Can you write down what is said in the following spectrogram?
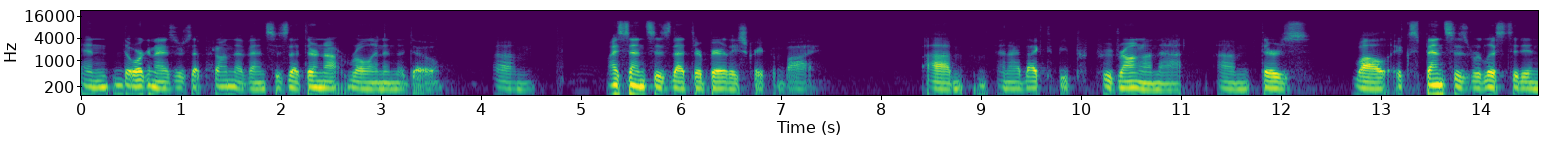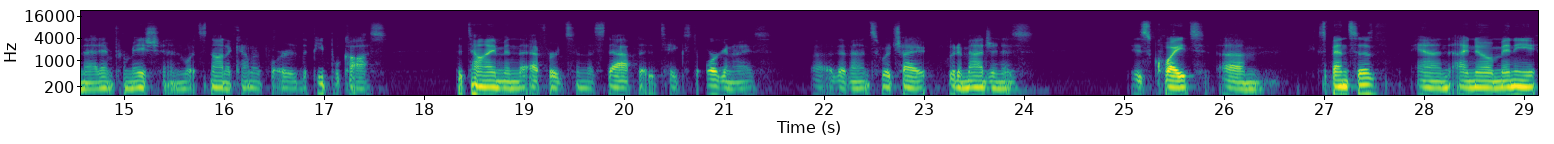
and the organizers that put on the events is that they're not rolling in the dough. Um, my sense is that they're barely scraping by. Um, and I'd like to be proved wrong on that. Um, there's, while expenses were listed in that information, what's not accounted for are the people costs, the time and the efforts and the staff that it takes to organize uh, the events, which I would imagine is is quite um, expensive, and I know many,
